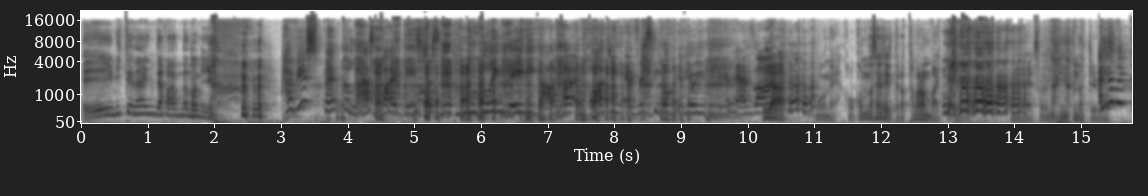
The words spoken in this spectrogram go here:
えー、見てないんだファンなのに Have you spent the last five days just googling Lady Gaga and watching every single video you can get your hands on? いやもうねここんな先生言ったらたまらんばいっていう、えーそういう内容になってる Are you like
